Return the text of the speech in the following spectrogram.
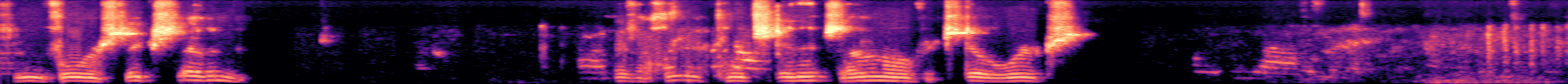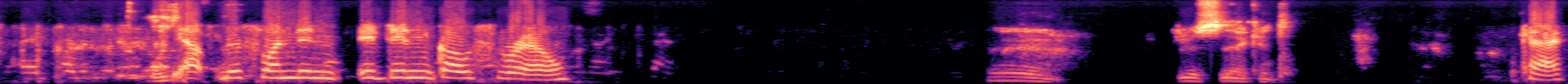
two four six seven. There's a hole punched in it, so I don't know if it still works. Yep. This one didn't. It didn't go through. Uh, just a second. Okay.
